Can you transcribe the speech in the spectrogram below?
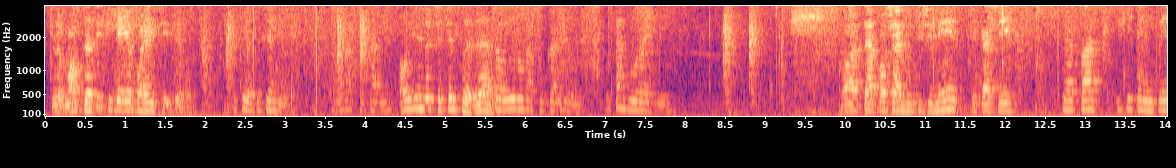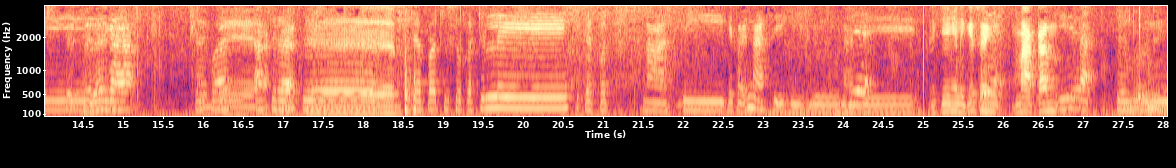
Kalau mau berarti dikek ya bae dik. Dik. Itu ya jajan ya. Buka ya. Oh iya untuk jajan barang. Tuh iya tak buka itu. Utang murah iki. Wah, tiap posyandu di sini dikasih Dapat iki tempe. bener Kak. Dapat agar-agar dapat susu kedelai dapat nasi. Kita ini nasi gitu nasi. Iki ngene iki sing makan. Ini tak dempul Ini.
